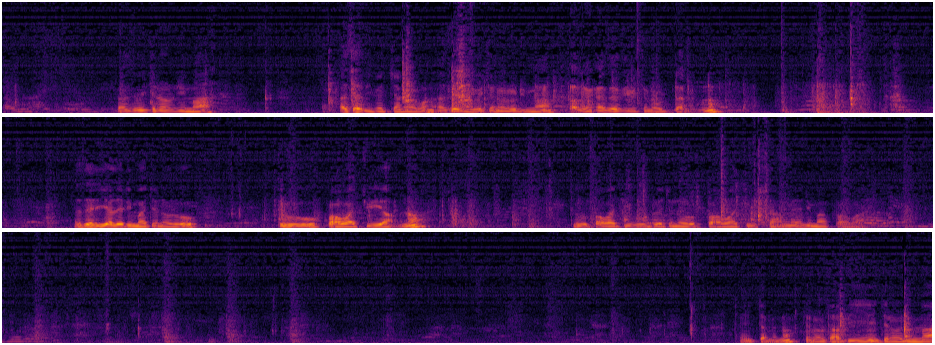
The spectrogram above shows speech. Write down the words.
သုံးနိုင်လို့ဒါဆိုရင်ကျွန်တော်တို့ဒီမှာ SSD ပဲကျန်တော့ဗောနော် SSD ကိုကျွန်တော်တို့ဒီမှာဒါဆိုရင် SSD ကိုကျွန်တော်တို့တက်မယ်ဗောနော် SSD ရလည်းဒီမှာကျွန်တော်တို့သူ့ကို power ကျွေးရမယ်နော်သူ့ကို power ကျွေးဖို့အတွက်ကျွန်တော်တို့ power ကျွေးရှာမယ်ဒီမှာ power တိုင်းတက်မယ်နော်ကျွန်တော်ဒါပြီးရင်ကျွန်တော်ဒီမှာ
